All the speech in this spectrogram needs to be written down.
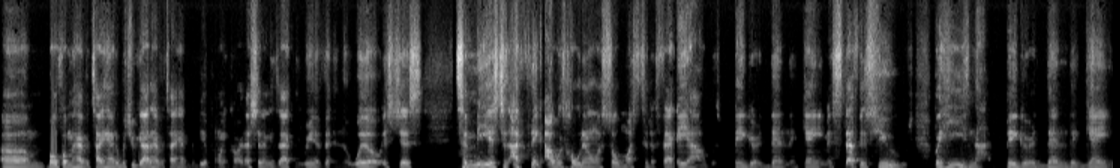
Um, both of them have a tight handle, but you got to have a tight handle to be a point guard. That shouldn't exactly reinventing the wheel. It's just, to me, it's just, I think I was holding on so much to the fact AI was bigger than the game. And Steph is huge, but he's not bigger than the game.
